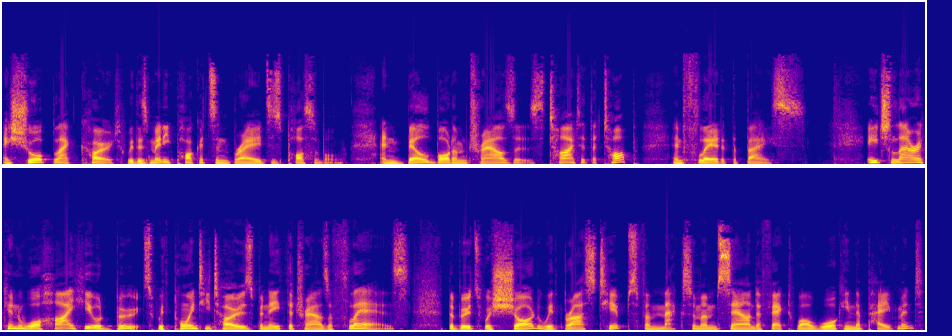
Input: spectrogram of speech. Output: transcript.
a short black coat with as many pockets and braids as possible, and bell bottom trousers tight at the top and flared at the base. Each larrikin wore high heeled boots with pointy toes beneath the trouser flares. The boots were shod with brass tips for maximum sound effect while walking the pavement,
